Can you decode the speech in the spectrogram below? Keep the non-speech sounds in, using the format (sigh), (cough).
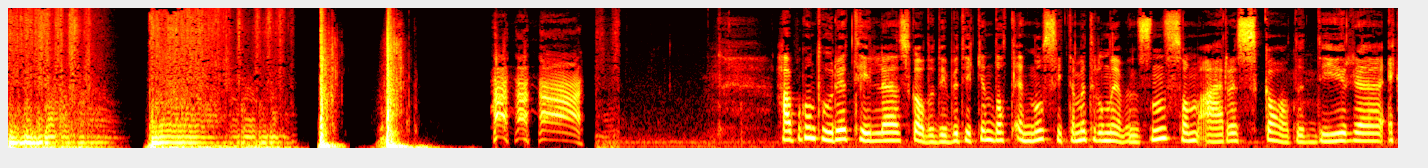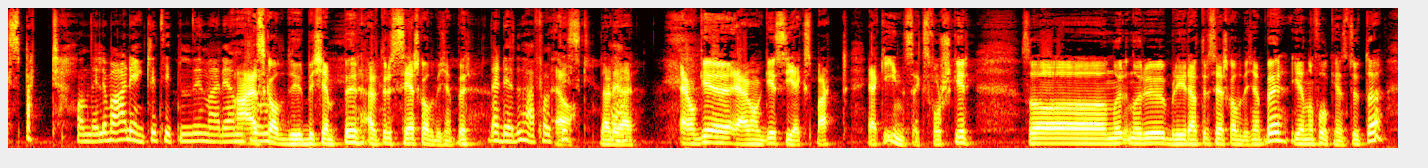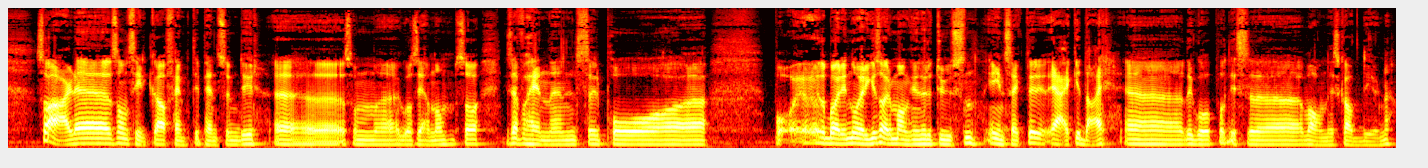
Her på kontoret til skadedyrbutikken.no sitter jeg med Trond Evensen, som er skadedyrekspert. Han, eller hva er det egentlig tittelen din er igjen? Nei, Trond? skadedyrbekjemper. Autorisert skadebekjemper. Det er det du er, faktisk. Ja, det er det jeg er. Jeg kan, ikke, jeg kan ikke si ekspert. Jeg er ikke insektforsker. Så når, når du blir autorisert skadebekjemper gjennom Folkehelseinstituttet, så er det sånn ca. 50 pensumdyr eh, som eh, gås gjennom. Så hvis jeg får henvendelser på, på Bare i Norge så er det mange hundre tusen insekter. Jeg er ikke der. Eh, det går på disse vanlige skadedyrene.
